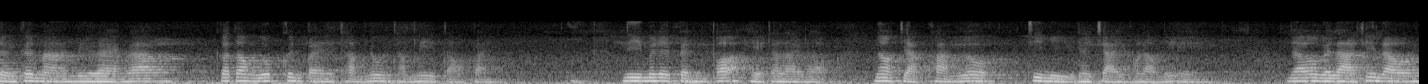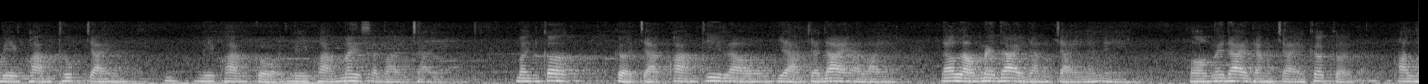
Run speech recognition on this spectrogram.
ตื่นขึ้นมามีแรงแล้ว ก็ต้องลุกขึ้นไปทำนู่นทำนี่ต่อไป นี่ไม่ได้เป็นเพราะเหตุอะไรหรอกนอกจากความโลภที่มีอยู่ในใจของเรานี่เอง แล้วเวลาที่เรามีความทุกข์ใจ มีความโกรธ มีความไม่สบายใจ มันก็เกิดจากความที่เราอยากจะได้อะไร แล้วเราไม่ได้ดังใจนั่นเอง พอไม่ได้ดังใจก็เกิดอาร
